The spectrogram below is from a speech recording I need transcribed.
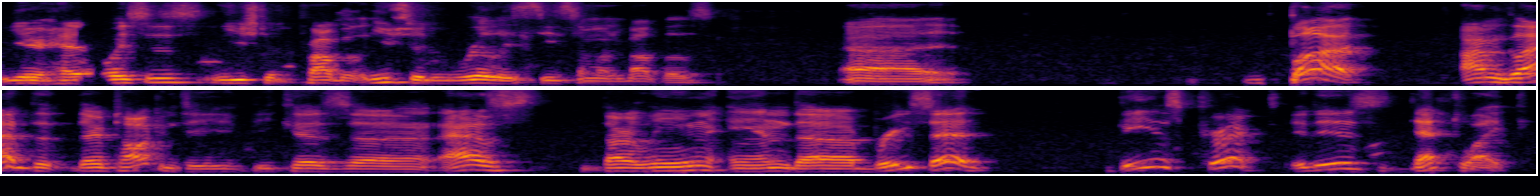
Your head voices. You should probably. You should really see someone about those. Uh, but I'm glad that they're talking to you because, uh, as Darlene and uh, Bree said, B is correct. It is death-like.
